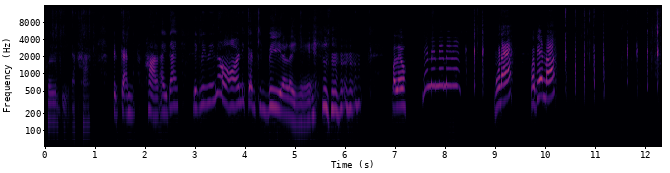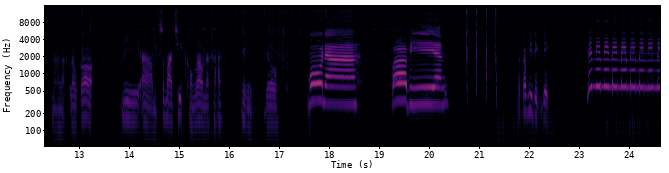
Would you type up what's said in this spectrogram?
เพิ่มอีกนะคะ เป็นการหารายได้เล็กๆน้อยๆในการกินเบียร์อะไรอย่างเงี้ยมาเร็วแม่แม่แม่แม่ม่หมูนะฟาเบียนมามาละเราก็มีอ่าสมาชิกของเรานะคะ นี่เดี๋ยวโมนาฟาเบียน แล้วก็มีเด็กๆแม่แม่แม่แม่แม่แม่แม่แม่แ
